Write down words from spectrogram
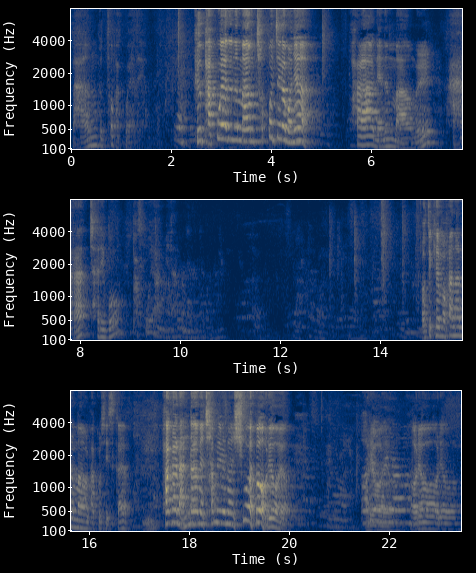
마음부터 바꿔야 돼요. 그 바꿔야 되는 마음 첫 번째가 뭐냐? 화내는 마음을 알아차리고 바꿔야 합니다. 어떻게 하면 화나는 마음을 바꿀 수 있을까요? 화가 난 다음에 참으려면 쉬워요, 어려워요? 어려워요. 어려워, 어려워.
